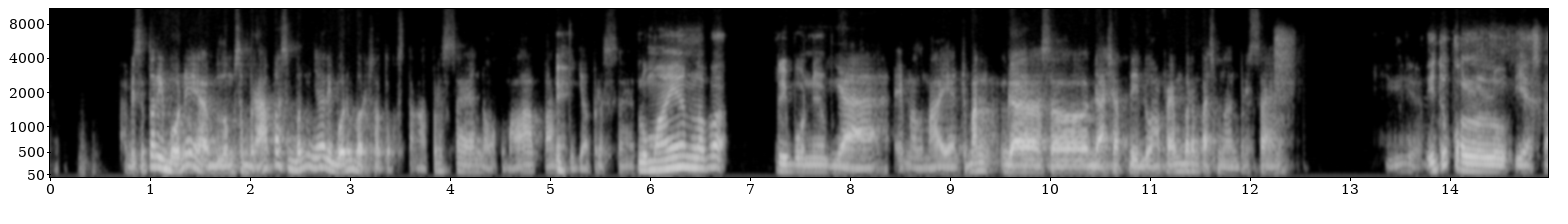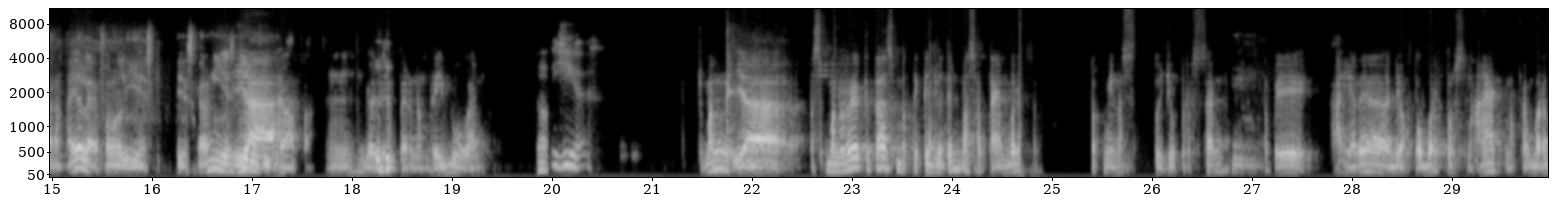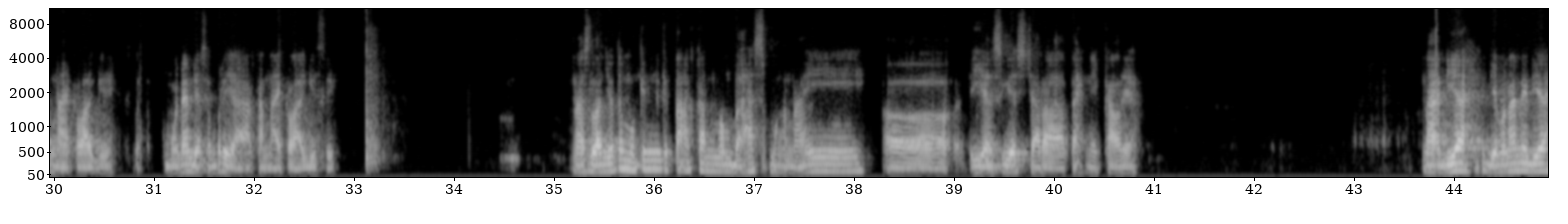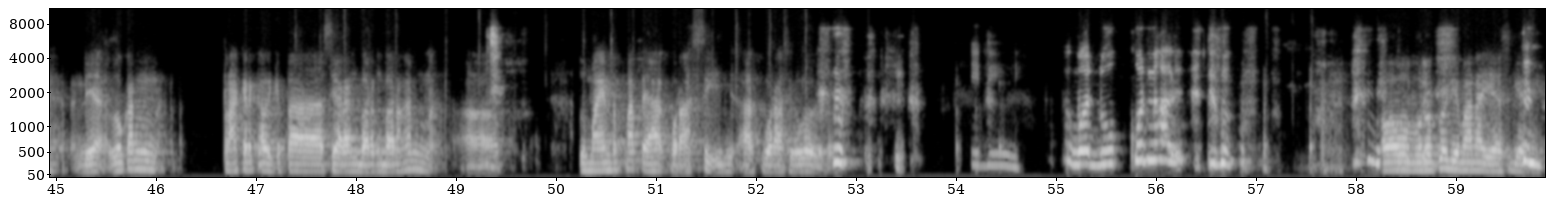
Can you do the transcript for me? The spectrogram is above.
Habis itu reboundnya ya belum seberapa sebenarnya. Reboundnya baru satu setengah persen, 0,8, Eh. 3 persen. Lumayan lah Pak. Reboundnya. Ya, emang lumayan. Cuman nggak sedahsyat di November sampai 9 persen. Iya. Itu kalau lu ya sekarang aja level ISG. Ya sekarang ISG Iya. lebih berapa? Hmm, nggak di hampir 6 ribu kan. Iya. Cuman ya sebenarnya kita sempat dikejutin pas September sempat minus 7 persen. Hmm. Tapi akhirnya di Oktober terus naik, November naik lagi. Kemudian Desember ya akan naik lagi sih. Nah selanjutnya mungkin kita akan membahas mengenai eh, ISG secara teknikal ya. Nah dia gimana nih dia? Dia lu kan terakhir kali kita siaran bareng-bareng kan eh, lumayan tepat ya akurasi akurasi lu gitu. Ini. Gue dukun kali. Kalau menurut lu gimana ISG? nih?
